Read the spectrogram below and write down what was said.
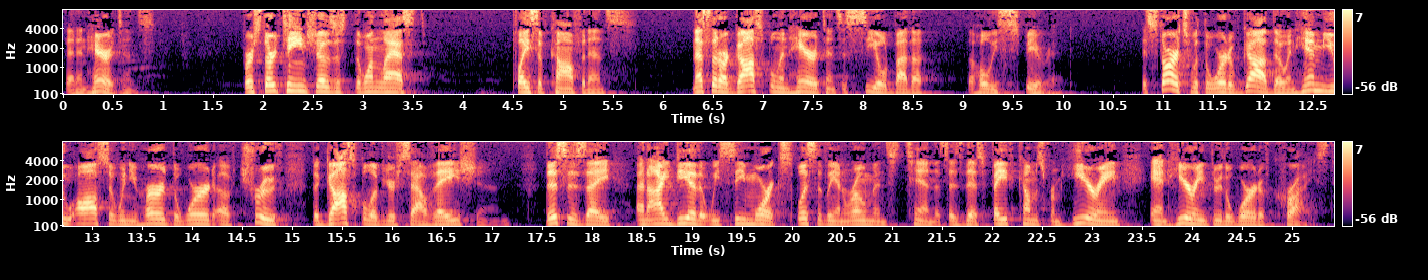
that inheritance. Verse 13 shows us the one last place of confidence. And that's that our gospel inheritance is sealed by the, the Holy Spirit. It starts with the Word of God, though. In Him you also, when you heard the Word of truth, the gospel of your salvation. This is a, an idea that we see more explicitly in Romans 10 that says this, faith comes from hearing and hearing through the Word of Christ.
